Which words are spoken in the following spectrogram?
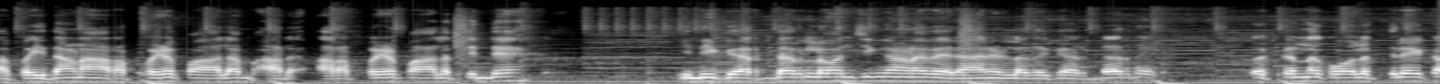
അപ്പോൾ ഇതാണ് അറപ്പുഴ പാലം. അറ- അറപ്പുഴ പാലത്തിന്റെ ഇനി ഗർഡർ ലോഞ്ചിങ് ആണ് വരാനുള്ളത്. ഗർഡർ വെക്കുന്ന കോലത്തിലേക്ക്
